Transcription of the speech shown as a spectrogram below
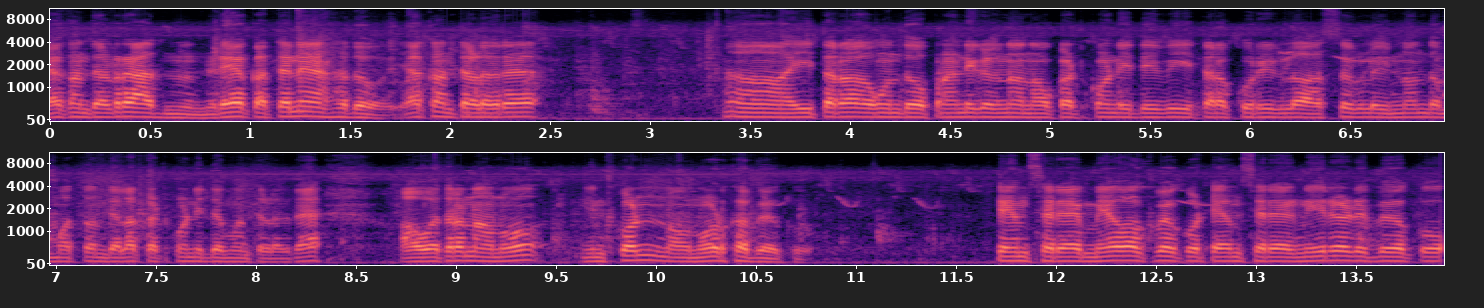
ಯಾಕಂತ ಹೇಳಿದ್ರೆ ಅದು ನಡೆಯೋ ಕಥೆನೇ ಅದು. ಯಾಕಂತ ಹೇಳಿದ್ರೆ ಈ ಥರ ಒಂದು ಪ್ರಾಣಿಗಳನ್ನ ನಾವು ಕಟ್ಕೊಂಡಿದ್ದೀವಿ, ಈ ಥರ ಕುರಿಗಳು, ಹಸುಗಳು, ಇನ್ನೊಂದು ಮತ್ತೊಂದೆಲ್ಲ ಕಟ್ಕೊಂಡಿದ್ದೇವೆ ಅಂತ ಹೇಳಿದ್ರೆ ಅವ ಹತ್ರ ನಾವು ನಿಂತ್ಕೊಂಡು ನಾವು ನೋಡ್ಕೋಬೇಕು. ಟೈಮ್ ಸರಿಯಾಗಿ ಮೇವು ಹಾಕಬೇಕು ಟೈಮ್ ಸರಿಯಾಗಿ ನೀರು ಹಿಡಿಬೇಕು.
